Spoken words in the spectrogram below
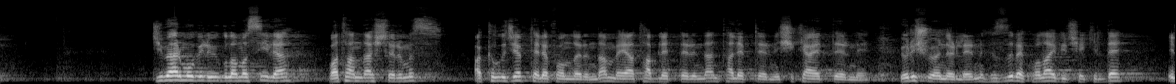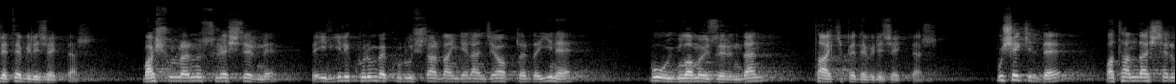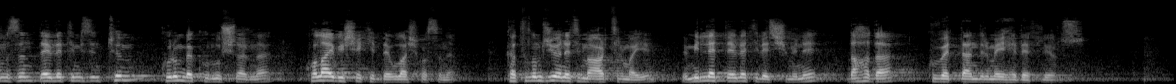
Cimer Mobil uygulamasıyla vatandaşlarımız akıllı cep telefonlarından veya tabletlerinden taleplerini, şikayetlerini, görüş ve önerilerini hızlı ve kolay bir şekilde iletebilecekler. Başvurularının süreçlerini ve ilgili kurum ve kuruluşlardan gelen cevapları da yine bu uygulama üzerinden takip edebilecekler. Bu şekilde vatandaşlarımızın devletimizin tüm kurum ve kuruluşlarına kolay bir şekilde ulaşmasını, katılımcı yönetimi artırmayı ve millet devlet iletişimini daha da kuvvetlendirmeyi hedefliyoruz.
